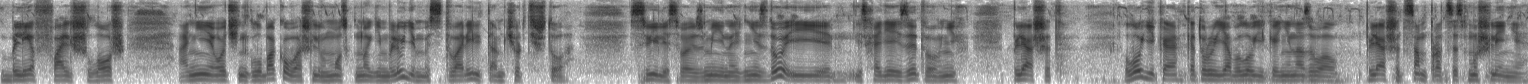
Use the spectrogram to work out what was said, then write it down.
блеф, фальш, ложь, они очень глубоко вошли в мозг многим людям и сотворили там черти что. Свили свое змеиное гнездо, и исходя из этого у них пляшет логика, которую я бы логикой не назвал, пляшет сам процесс мышления,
